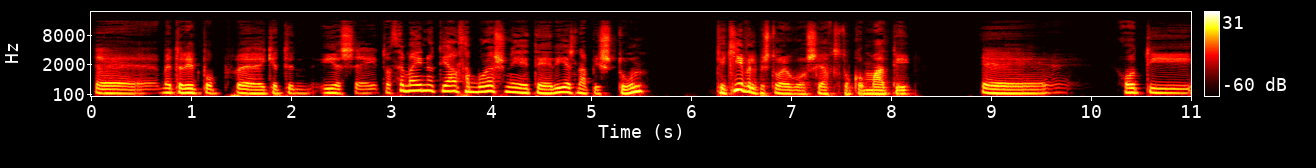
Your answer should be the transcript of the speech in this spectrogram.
ε, με το Ritpop ε, και την ESA. Το θέμα είναι ότι αν θα μπορέσουν οι εταιρείες να πιστούν και εκεί ευελπιστώ εγώ σε αυτό το κομμάτι ε, ότι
